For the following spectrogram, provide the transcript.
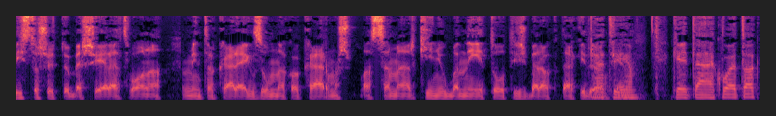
biztos, hogy több esélye lett volna, mint akár Exumnak, akár most azt hiszem már kínjukban Nétót is berakták időnként. Hát igen, kételnek voltak,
